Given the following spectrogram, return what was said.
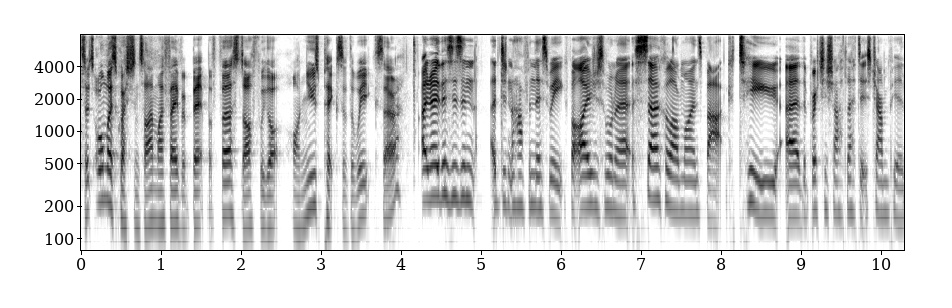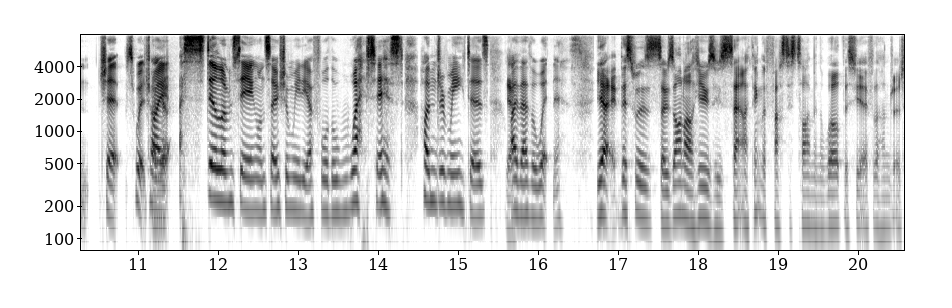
So it's almost question time, my favourite bit. But first off, we got our news picks of the week, Sarah. I know this isn't it didn't happen this week, but I just want to circle our minds back to uh, the British Athletics Championships, which Oh, I still am seeing on social media for the wettest hundred meters Yeah. I've ever witnessed. Yeah, this was so Zharnel Hughes, who's set, I think, the fastest time in the world this year for the 100,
